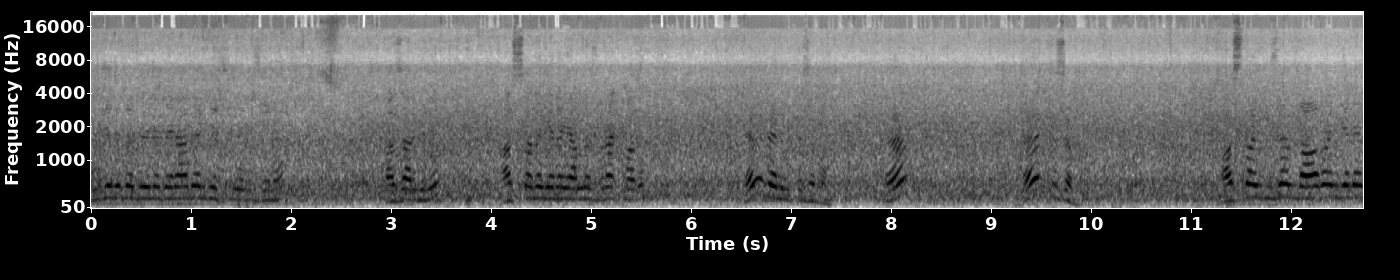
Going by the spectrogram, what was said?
Bugünü de böyle beraber geçiriyoruz yine. Pazar günü. Aslanı gene yalnız bırakmadım. Değil mi benim kızıma? He? Evet kızım. Aslan güzel dağdan gelen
